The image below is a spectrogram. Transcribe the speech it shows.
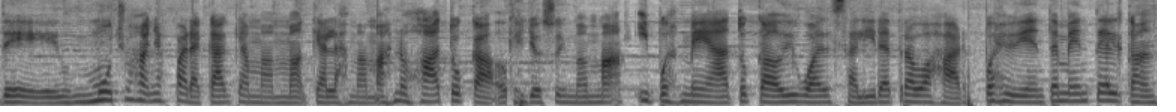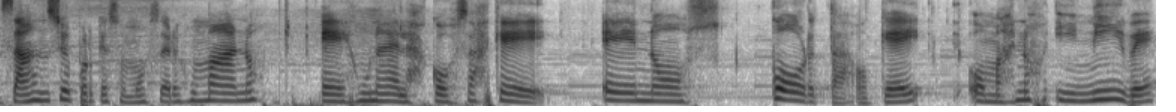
de muchos años para acá que a, mamá, que a las mamás nos ha tocado, que yo soy mamá, y pues me ha tocado igual salir a trabajar, pues evidentemente el cansancio, porque somos seres humanos, es una de las cosas que eh, nos corta, ¿ok? O más nos inhibe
